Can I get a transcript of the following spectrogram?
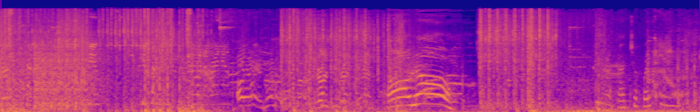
Rose coming. Two. Two coming. Two running right now. Oh, Run, run, run. Oh no! Gotcha, waiting.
